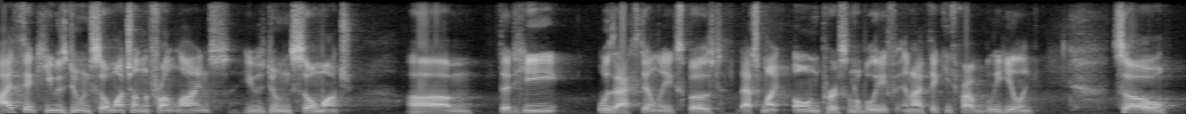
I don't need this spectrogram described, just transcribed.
I think he was doing so much on the front lines. He was doing so much um, that he was accidentally exposed. That's my own personal belief, and I think he's probably healing. So,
